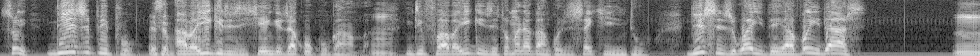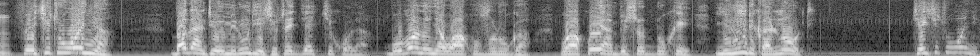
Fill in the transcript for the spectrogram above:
So these people abayigirize kyengezako okugamba. Mm. nti fe abayigirize tomalaga nkozesa kintu. This is why they avoid us. Mm. fe ekituwonya baga nti emirundi ekyo tajja kukikola. Bw'oba onoonya wakuvuluga wakweyambisa odduke mirundi kanoti kyekituwonya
